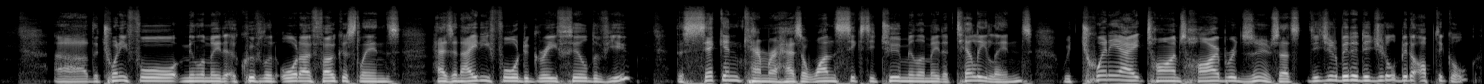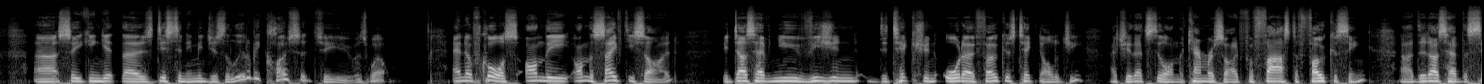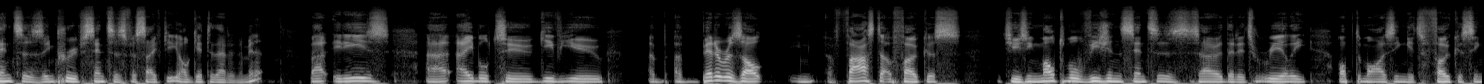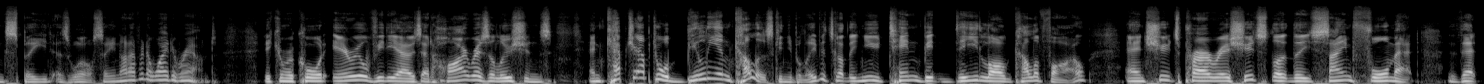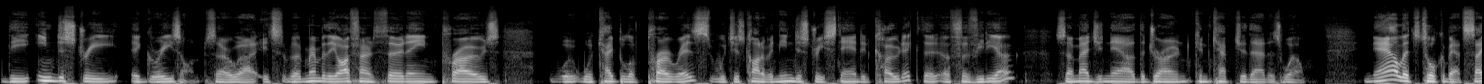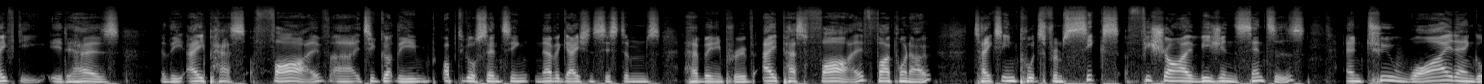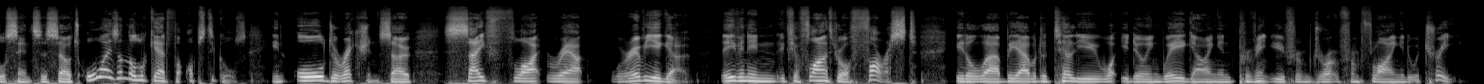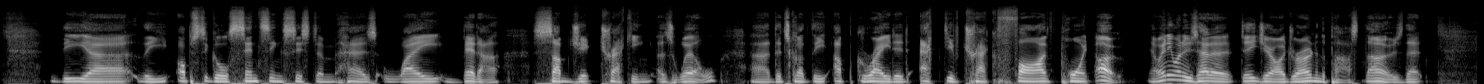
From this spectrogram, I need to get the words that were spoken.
Uh, the 24 millimeter equivalent autofocus lens has an 84 degree field of view. The second camera has a 162 millimeter tele lens with 28 times hybrid zoom. So that's digital, bit of digital, bit of optical. Uh, so you can get those distant images a little bit closer to you as well. And of course, on the on the safety side, it does have new vision detection autofocus technology. Actually, that's still on the camera side for faster focusing. Uh, it does have the sensors, improved sensors for safety. I'll get to that in a minute. But it is uh, able to give you a, a better result in a faster focus it's using multiple vision sensors so that it's really optimizing its focusing speed as well. So you're not having to wait around. It can record aerial videos at high resolutions and capture up to a billion colors. Can you believe? It's got the new 10 bit D log color file and shoots ProRes, shoots the, the same format that the industry agrees on. So uh, it's remember the iPhone 13 Pros were, were, capable of ProRes, which is kind of an industry standard codec that, uh, for video. So imagine now the drone can capture that as well. Now let's talk about safety. It has the APAS 5. Uh, it's got the optical sensing navigation systems have been improved. APAS 5 5.0 takes inputs from six fisheye vision sensors and two wide angle sensors. So it's always on the lookout for obstacles in all directions. So safe flight route wherever you go. Even in if you're flying through a forest, it'll uh, be able to tell you what you're doing, where you're going, and prevent you from from flying into a tree the uh, the obstacle sensing system has way better subject tracking as well. Uh, that's got the upgraded Active Track 5.0. Now, anyone who's had a DJI drone in the past knows that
